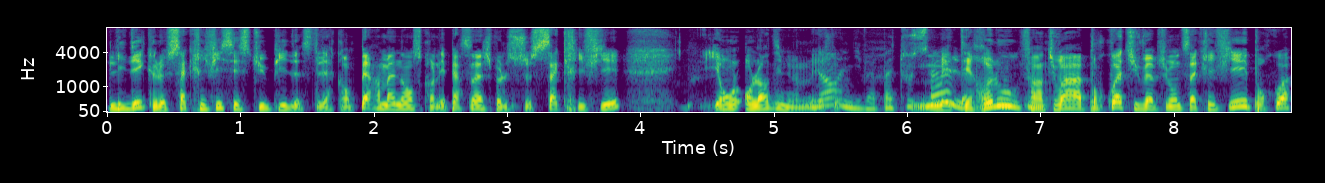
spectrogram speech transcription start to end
l'idée que le sacrifice est stupide. C'est-à-dire qu'en permanence, quand les personnages veulent se sacrifier, on, on leur dit mais, mais Non, faut- il n'y va pas tout seul. mais t'es relou. Enfin, tu vois, pourquoi tu veux absolument te sacrifier? Pourquoi?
